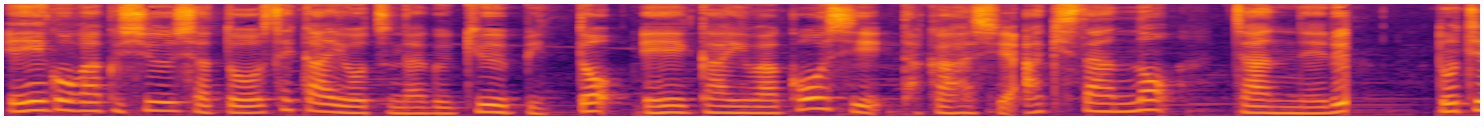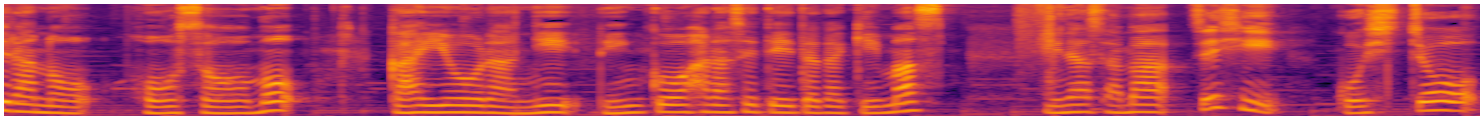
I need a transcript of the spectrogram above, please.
英語学習者と世界をつなぐキューピット英会話講師高橋明さんのチャンネル。どちらの放送も概要欄にリンクを貼らせていただきます。皆様ぜひご視聴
